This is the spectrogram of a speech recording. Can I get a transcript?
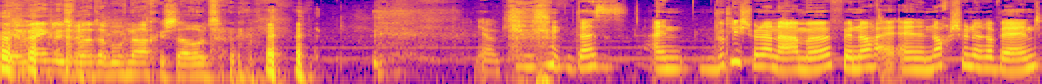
Im Englischwörterbuch nachgeschaut. Ja, okay. Das ist ein wirklich schöner Name für noch eine noch schönere Band.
